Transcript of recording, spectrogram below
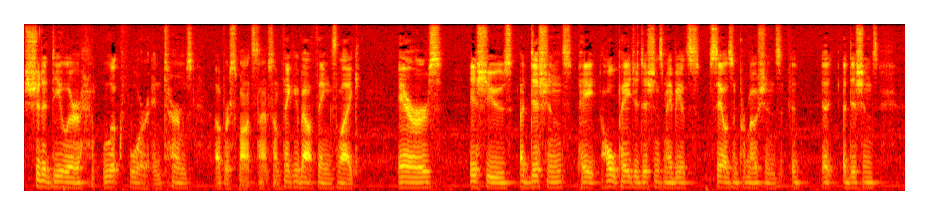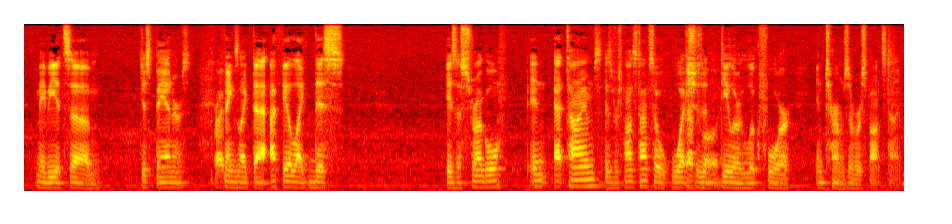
should a dealer look for in terms of response time? So I'm thinking about things like errors, issues, additions, pay, whole page additions, maybe it's sales and promotions ad, ad- additions, maybe it's um, just banners, Right. things like that. I feel like this is a struggle in at times is response time. So what should a dealer look for in terms of response time?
